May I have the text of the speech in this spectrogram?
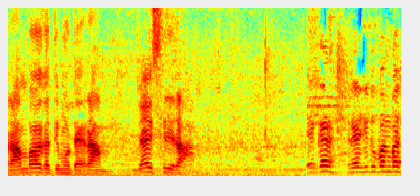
राम बघा किती मोठा आहे राम. जय श्री राम एकर रेजी तू पण बस.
